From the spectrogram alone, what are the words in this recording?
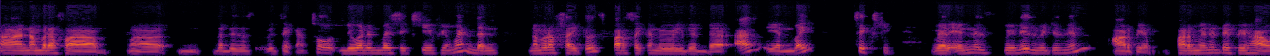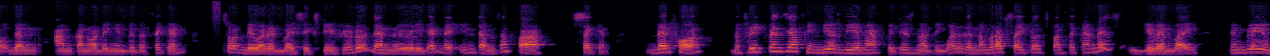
uh, number of uh, uh, that is with second. So divided by 60 if you meant, then number of cycles per second we will get as n by 60 where n is speed is which is in rpm per minute if you have then i'm converting into the second. So divided by 60 if you do then we will get the, in terms of a uh, second. Therefore the frequency of induced emf which is nothing but the number of cycles per second is given by simply you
